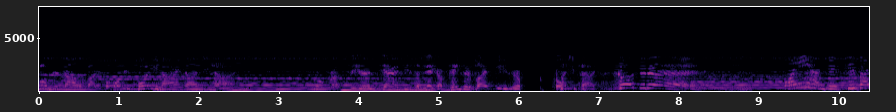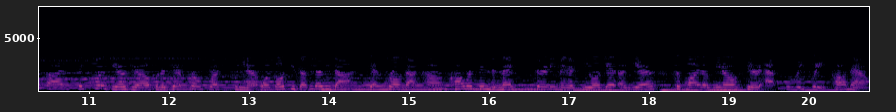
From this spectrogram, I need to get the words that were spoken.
$200 value for only $29.99. Pro Brush Cleaner is guaranteed to make a painter's life easier. 1-800-255-6400 for the Jet Pro Brush Cleaner or go to www.jetpro.com. Call within the next 30 minutes and you will get a year supply of mineral spirit absolutely free. Call now.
